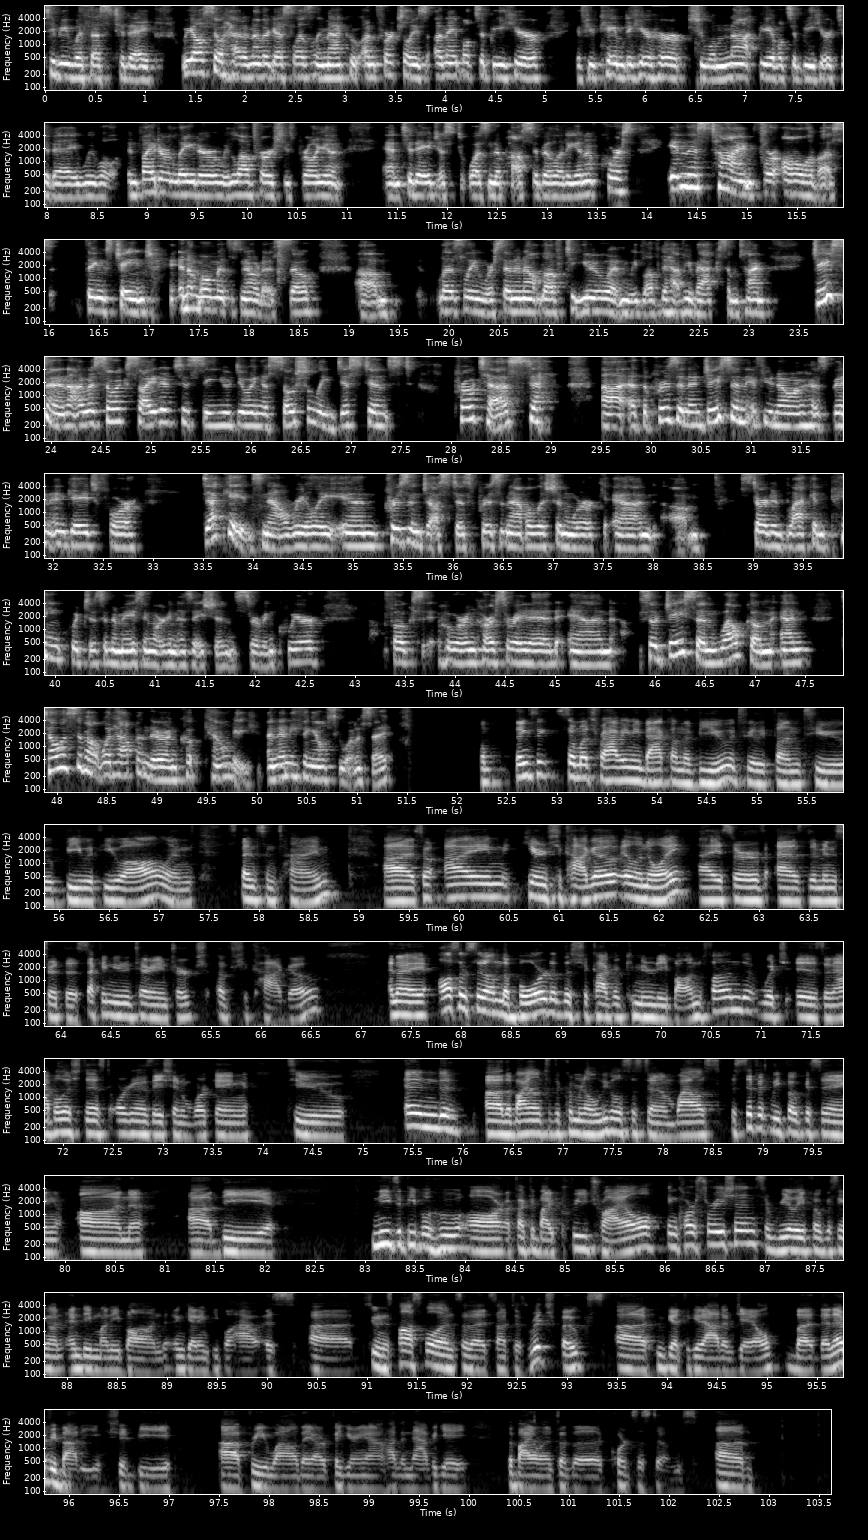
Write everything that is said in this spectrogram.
to be with us today. We also had another guest, Leslie Mack, who unfortunately is unable to be here. If you came to hear her, she will not be able to be here today. We will invite her later. We love her, she's brilliant. And today just wasn't a possibility. And of course, in this time for all of us, things change in a moment's notice. So, um, Leslie, we're sending out love to you, and we'd love to have you back sometime. Jason, I was so excited to see you doing a socially distanced protest uh, at the prison. And Jason, if you know him, has been engaged for decades now, really, in prison justice, prison abolition work, and um, started Black and Pink, which is an amazing organization serving queer folks who are incarcerated. And so, Jason, welcome and tell us about what happened there in Cook County and anything else you want to say. Well, thanks so much for having me back on The View. It's really fun to be with you all and spend some time. Uh, so I'm here in Chicago, Illinois. I serve as the minister at the Second Unitarian Church of Chicago. And I also sit on the board of the Chicago Community Bond Fund, which is an abolitionist organization working to end uh, the violence of the criminal legal system while specifically focusing on uh, the needs of people who are affected by pre-trial incarceration. So really focusing on ending money bond and getting people out as uh, soon as possible, and so that it's not just rich folks uh, who get to get out of jail, but that everybody should be uh, free while they are figuring out how to navigate the violence of the court systems. Um,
